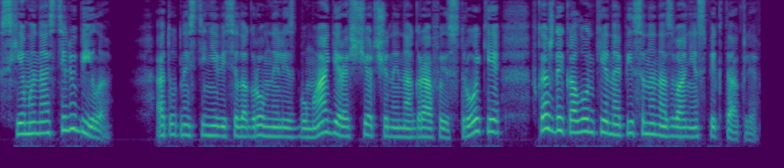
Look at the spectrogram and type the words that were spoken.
Схемы Настя любила. А тут на стене висел огромный лист бумаги, расчерченный на графы и строки, в каждой колонке написано название спектакля.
